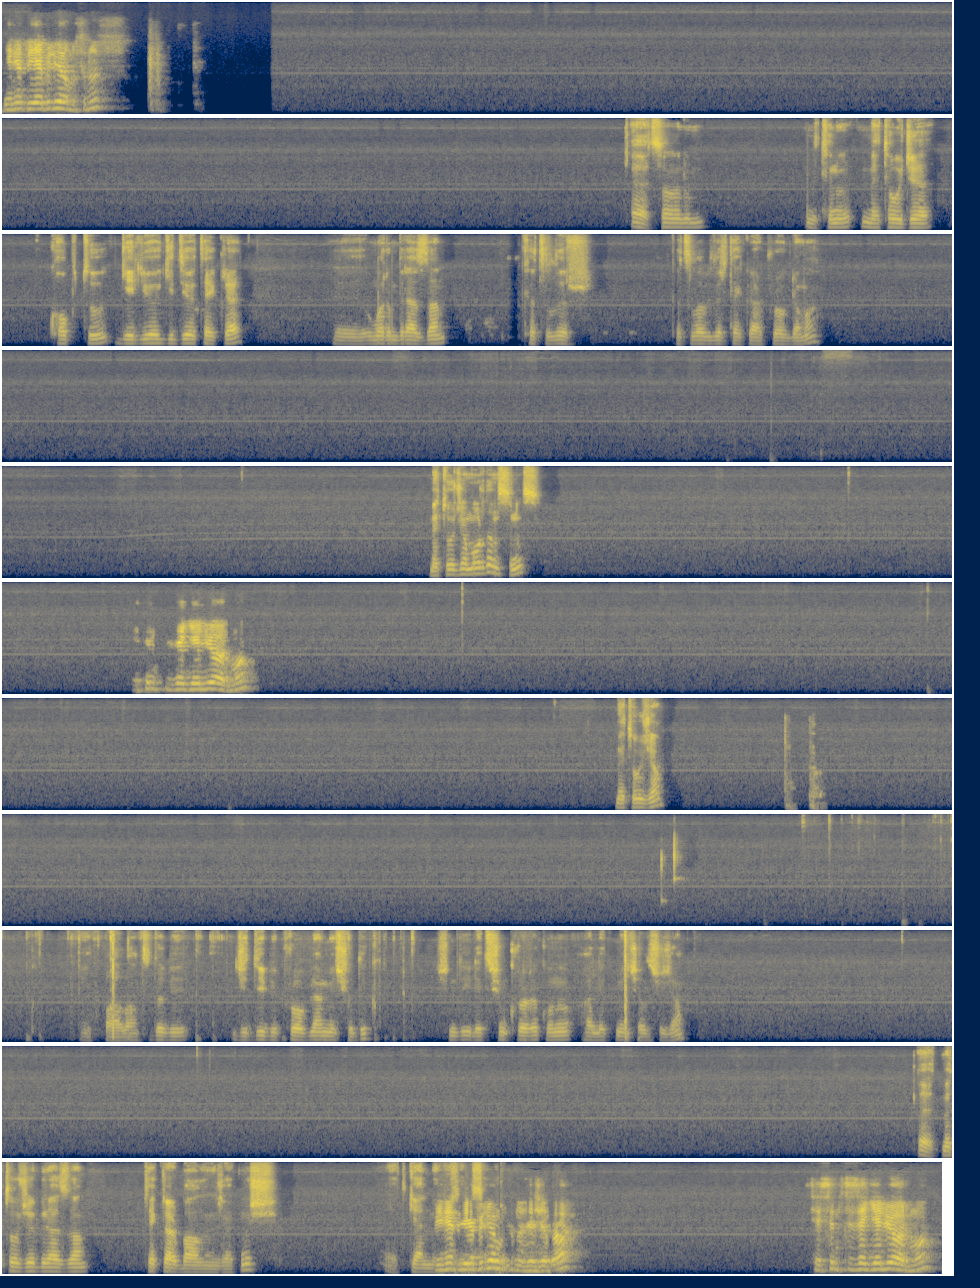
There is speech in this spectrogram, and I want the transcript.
Beni duyabiliyor musunuz? Evet sanırım Mete, Mete Hoca koptu. Geliyor gidiyor tekrar. Ee, umarım birazdan katılır, katılabilir tekrar programa. Mete Hocam orada mısınız? Sesim size geliyor mu? Mete Hocam? Evet, bağlantıda bir ciddi bir problem yaşadık. Şimdi iletişim kurarak onu halletmeye çalışacağım. Evet, Mete Hoca birazdan tekrar bağlanacakmış. Evet, gelmek Beni duyabiliyor musunuz acaba? Sesim size geliyor mu?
